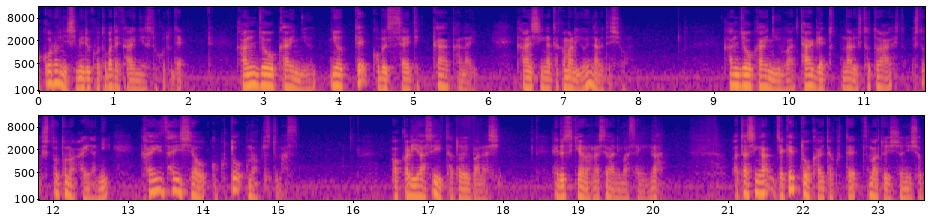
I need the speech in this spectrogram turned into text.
心にしみる言葉で介入することで感情介入によって個別最適化が叶い関心が高まるようになるでしょう。感情介入はターゲットとなる人と人人との間に介在者を置くとうまくいきます。分かりやすい例え話ヘルスケアの話ではありませんが私がジャケットを買いたくて妻と一緒にショッ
